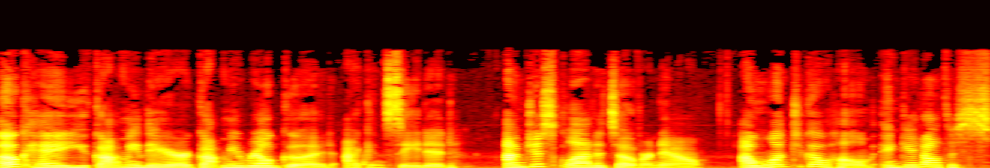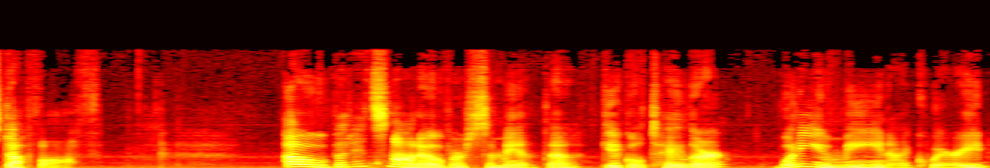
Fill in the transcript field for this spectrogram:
Okay, you got me there, got me real good, I conceded. I'm just glad it's over now. I want to go home and get all this stuff off. Oh, but it's not over, Samantha, giggled Taylor. What do you mean? I queried.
